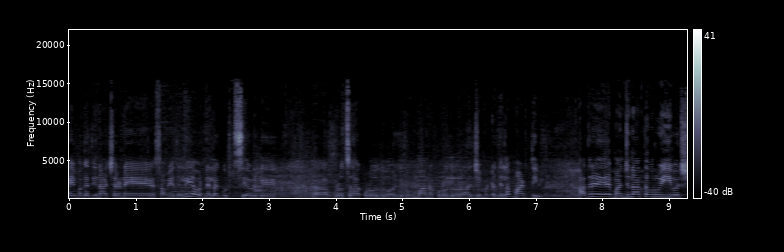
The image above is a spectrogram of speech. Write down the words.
ಕೈಮಗ್ಗ ದಿನಾಚರಣೆ ಸಮಯದಲ್ಲಿ ಅವ್ರನ್ನೆಲ್ಲ ಗುರುತಿಸಿ ಅವ್ರಿಗೆ ಪ್ರೋತ್ಸಾಹ ಕೊಡೋದು, ಅವ್ರಿಗೆ ಬಹುಮಾನ ಕೊಡೋದು ರಾಜ್ಯ ಮಟ್ಟದೆಲ್ಲ ಮಾಡ್ತೀವಿ. ಆದರೆ ಮಂಜುನಾಥ್ ಅವರು ಈ ವರ್ಷ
